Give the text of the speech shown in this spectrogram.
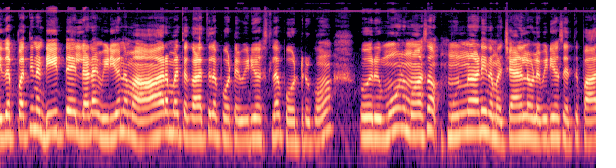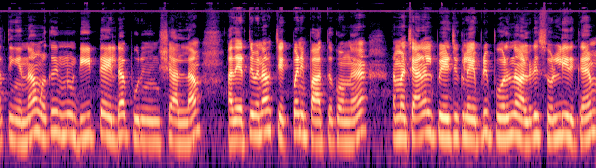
இதை பற்றின டீட்டெயிலான வீடியோ நம்ம ஆரம்பத்த காலத்தில் போட்ட வீடியோஸில் போட்டிருக்கோம். ஒரு மூணு மாதம் முன்னாடி நம்ம சேனலில் உள்ள வீடியோஸ் எடுத்து பார்த்தீங்கன்னா உங்களுக்கு இன்னும் டீட்டெயில்டாக புரியும் இன்ஷால்லாம் அதை எடுத்து வேணால் செக் பண்ணி பார்த்துக்கோங்க. நம்ம சேனல் பேஜுக்குள்ளே எப்படி போகிறதுன்னு ஆல்ரெடி சொல்லியிருக்கேன்.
